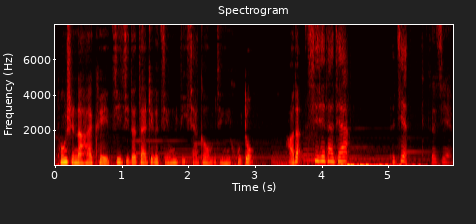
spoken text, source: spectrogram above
同时呢，还可以积极的在这个节目底下跟我们进行互动。好的，谢谢大家，再见，再见。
